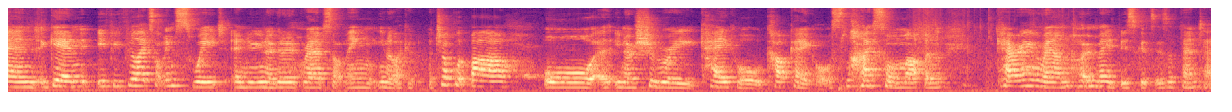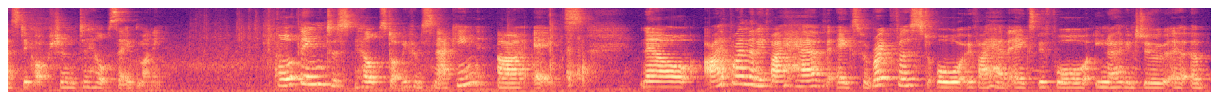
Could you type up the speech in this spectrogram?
And again, if you feel like something sweet and you're you know, going to grab something, you know, like a, a chocolate bar or, uh, you know, sugary cake or cupcake or slice or muffin, carrying around homemade biscuits is a fantastic option to help save money. Fourth thing to help stop me from snacking are eggs. Now, I find that if I have eggs for breakfast or if I have eggs before, you know, having to do a, a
